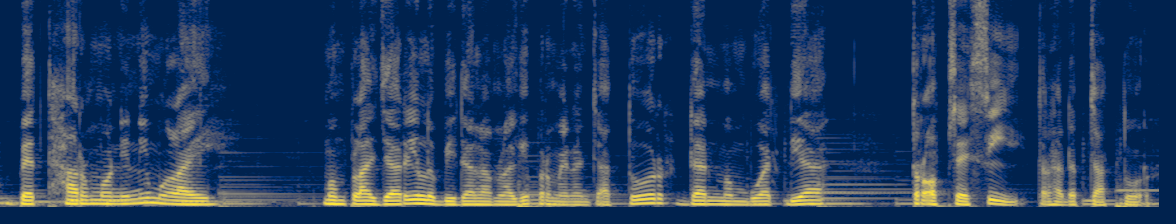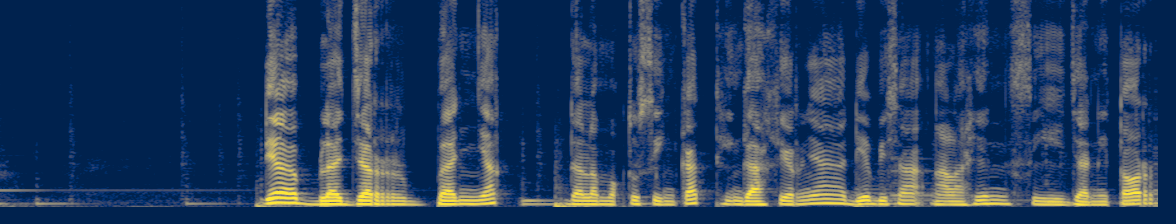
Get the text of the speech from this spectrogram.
Beth Harmon ini mulai mempelajari lebih dalam lagi permainan catur dan membuat dia terobsesi terhadap catur. Dia belajar banyak dalam waktu singkat hingga akhirnya dia bisa ngalahin si janitor.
